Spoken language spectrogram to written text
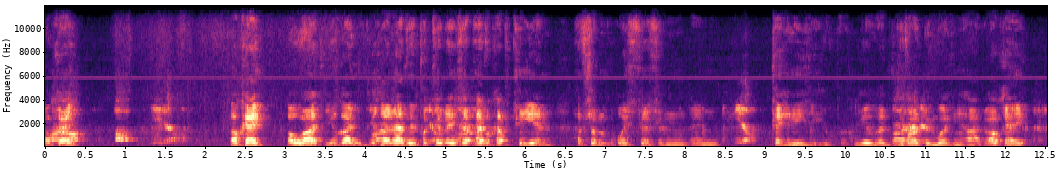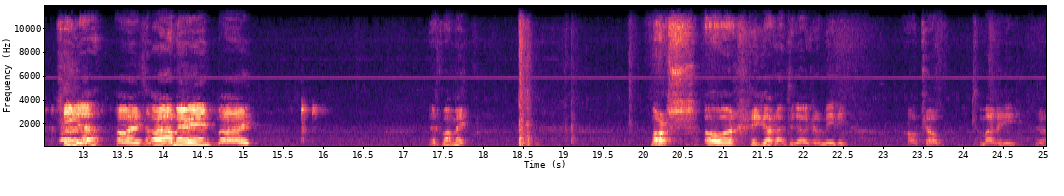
Okay. Uh, yeah. Okay. All right. You go. You go and have put your legs up, have a cup of tea, and have some oysters, and and take it easy. You have, you've been working hard. Okay. See ya. Bye. Oh, Marianne. Bye. That's my mate. Morris. Oh, uh, he's to have to go to the meeting. I'll tell Money, you know,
